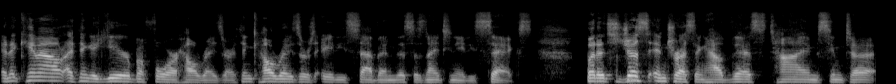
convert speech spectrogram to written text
And it came out, I think, a year before Hellraiser. I think Hellraiser's 87. This is 1986. But it's Mhm. just interesting how this time seemed to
